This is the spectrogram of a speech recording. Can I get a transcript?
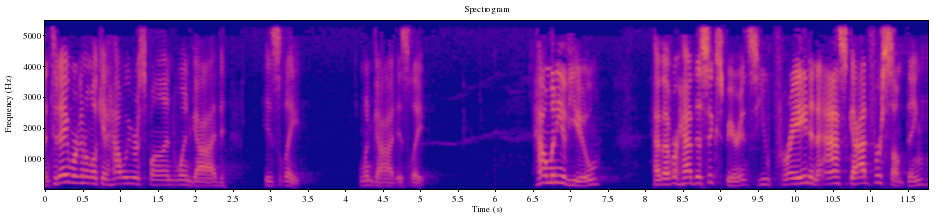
And today we're going to look at how we respond when God is late. When God is late. How many of you have ever had this experience? You've prayed and asked God for something,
